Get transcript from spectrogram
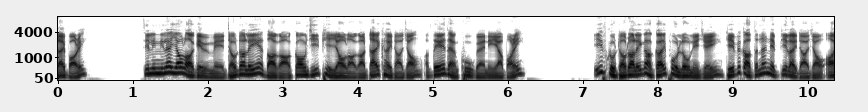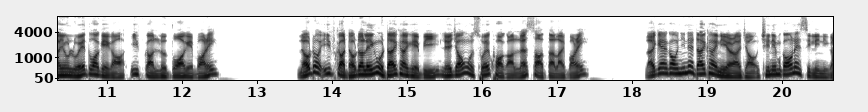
တိုက်ပါတယ်။စီလီနီလည်းရောက်လာခဲ့ပေမဲ့ဒေါက်တာလင်းရဲ့သားကအကောင်ကြီးဖြစ်ရောက်လာကတိုက်ခိုက်တာကြောင့်အသေးအတန်ခုခံနေရပါတယ်။ Eve ကိုဒေါက်တာလင်းကဂိုက်ဖို့လုံနေချိန်ဒေးဗစ်ကတနက်နဲ့ပြစ်လိုက်တာကြောင့်အာယုံလွဲသွားခဲ့က Eve ကလွတ်သွားခဲ့ပါတယ်။နောက်တော့ Eve ကဒေါက်တာလင်းကိုတိုက်ခိုက်ခဲ့ပြီးလေကြောင်းကိုဆွဲခွာကလက်စာတက်လိုက်ပါတယ်။ လိုက်ကန်ကောင်ကြီးနဲ့တိုက်ခိုက်နေရတာကြောင့်အချိန်နေမကောင်းတဲ့စီလီနီက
